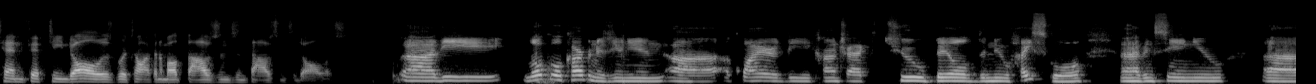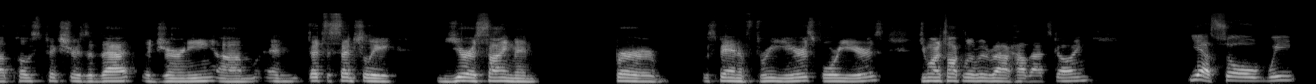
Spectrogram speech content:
10, 15 dollars. We're talking about thousands and thousands of dollars. Uh, the local carpenters union uh, acquired the contract to build the new high school. And I've been seeing you uh, post pictures of that journey. Um, and that's essentially your assignment for a span of three years, four years. Do you want to talk a little bit about how that's going? Yeah, so we,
